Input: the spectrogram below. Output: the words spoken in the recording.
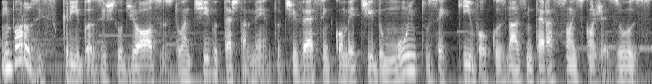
Embora os escribas estudiosos do Antigo Testamento tivessem cometido muitos equívocos nas interações com Jesus,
